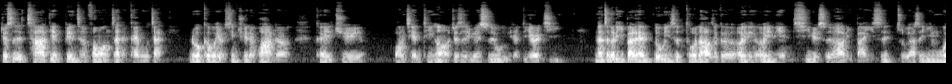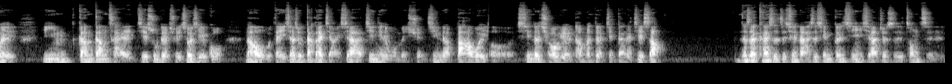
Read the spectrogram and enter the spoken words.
就是差点变成蜂王战的开幕战。如果各位有兴趣的话呢，可以去往前听哦，就是《原始物语》的第二集。那这个礼拜的录音是拖到这个二零二一年七月十二号礼拜一，是主要是因为因刚刚才结束的选秀结果。那我等一下就大概讲一下今年我们选进了八位呃新的球员他们的简单的介绍。那在开始之前呢，还是先更新一下，就是中职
